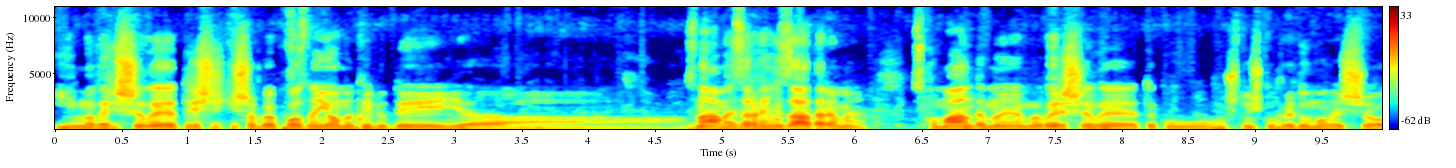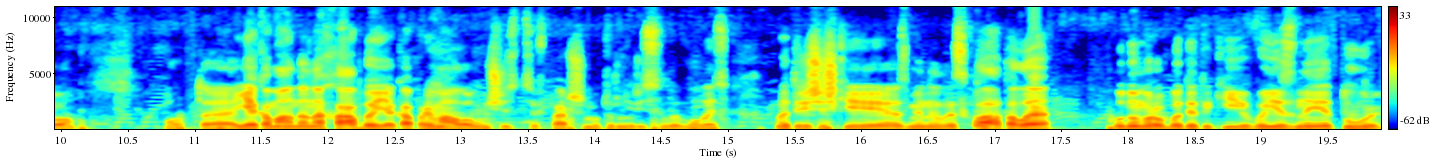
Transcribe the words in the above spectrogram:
І ми вирішили трішечки, щоб познайомити людей е, з нами, з організаторами, з командами. Ми вирішили таку штучку придумали, що От е, є команда на хаби, яка приймала участь в першому турнірі сили вулиць. Ми трішечки змінили склад, але будемо робити такі виїзні тури.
